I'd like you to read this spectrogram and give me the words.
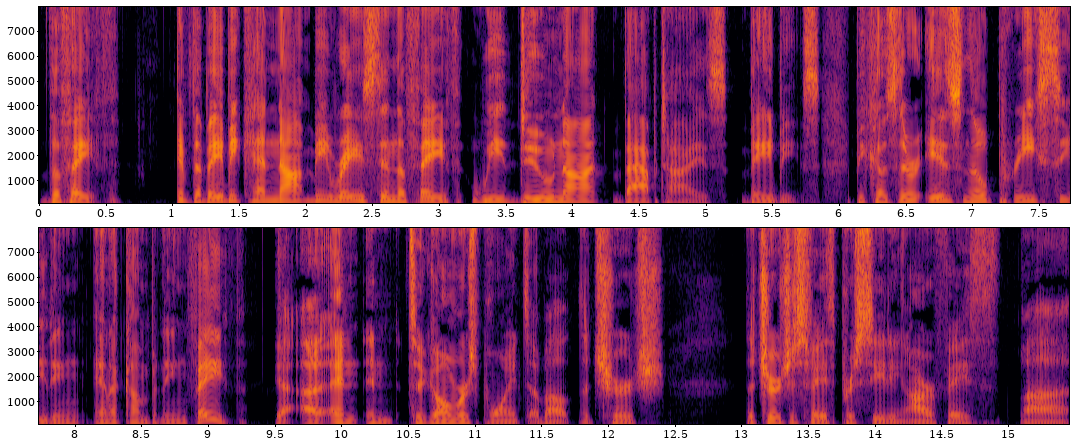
the faith. If the baby cannot be raised in the faith, we do not baptize babies because there is no preceding and accompanying faith. Yeah, uh, and and to Gomer's point about the church, the church's faith preceding our faith, uh,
